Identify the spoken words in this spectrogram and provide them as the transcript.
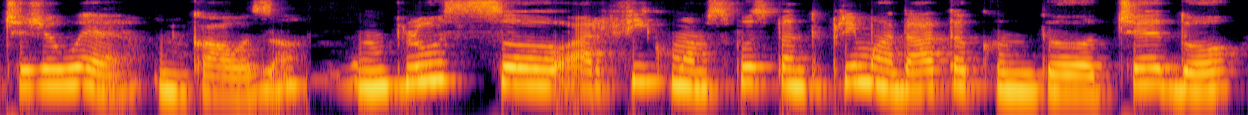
CJUE în cauză. În plus, ar fi, cum am spus, pentru prima dată când CEDO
